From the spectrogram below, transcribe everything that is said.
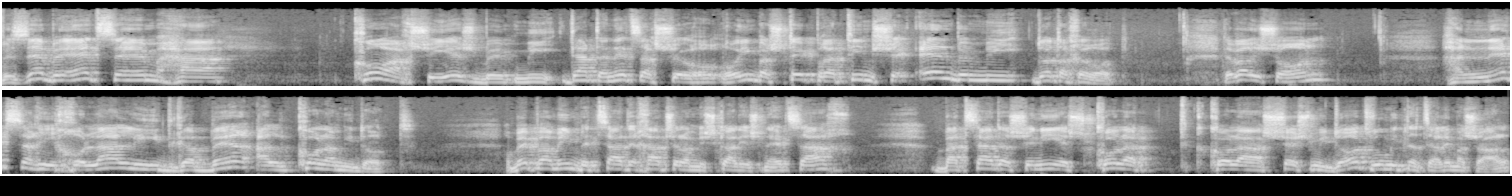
וזה בעצם הכוח שיש במידת הנצח שרואים בה שתי פרטים שאין במידות אחרות. דבר ראשון, הנצח יכולה להתגבר על כל המידות. הרבה פעמים בצד אחד של המשקל יש נצח, בצד השני יש כל, ה, כל השש מידות והוא מתנצל. למשל,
